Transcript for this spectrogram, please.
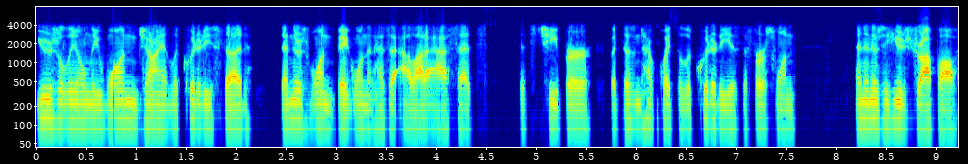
usually only one giant liquidity stud. Then there's one big one that has a, a lot of assets that's cheaper, but doesn't have quite the liquidity as the first one. And then there's a huge drop off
